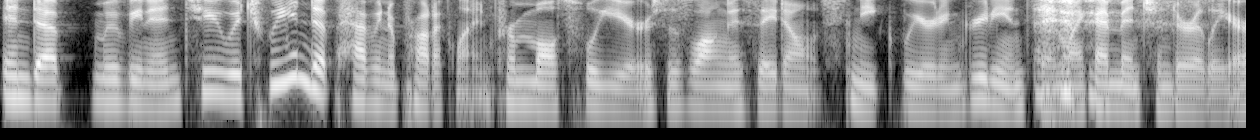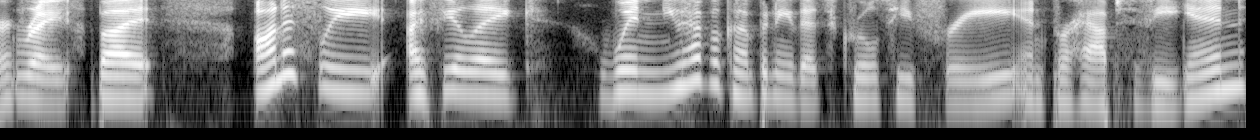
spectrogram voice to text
end up moving into, which we end up having a product line for multiple years as long as they don't sneak weird ingredients in, like I mentioned earlier. Right. But honestly, I feel like when you have a company that's cruelty free and perhaps vegan,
